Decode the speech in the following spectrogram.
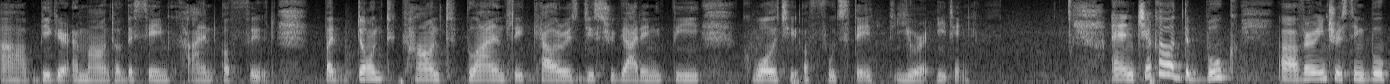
a bigger amount of the same kind of food. But don't count blindly calories disregarding the quality of foods that you are eating. And check out the book uh, very interesting book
